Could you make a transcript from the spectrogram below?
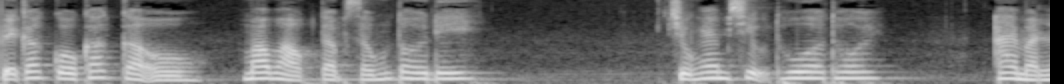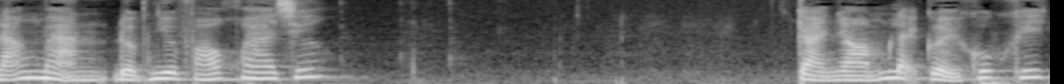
Vậy các cô, các cậu, Mau học tập giống tôi đi. Chúng em chịu thua thôi. Ai mà lãng mạn được như phó khoa chứ? Cả nhóm lại cười khúc khích.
